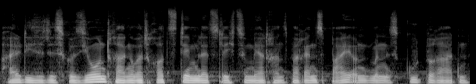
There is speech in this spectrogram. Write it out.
All diese Diskussionen tragen aber trotzdem letztlich zu mehr Transparenz bei und man ist gut beraten,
